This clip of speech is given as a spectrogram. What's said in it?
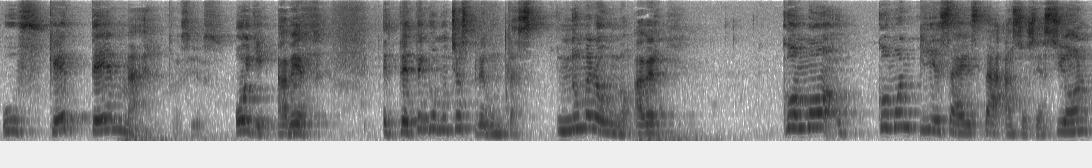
Uf, qué tema. Así es. Oye, a ver, te tengo muchas preguntas. Número uno, a ver, ¿cómo, cómo empieza esta asociación?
